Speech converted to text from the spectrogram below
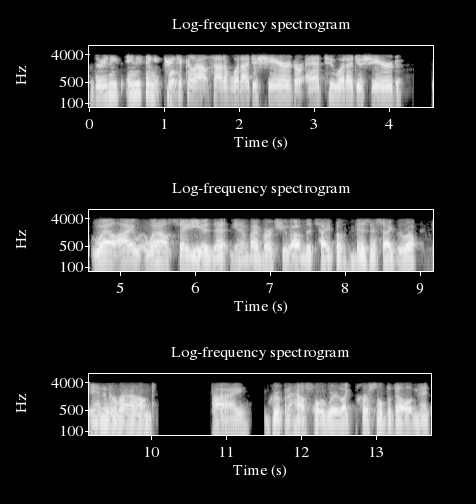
Is there any anything particular outside of what I just shared, or add to what I just shared? Well, I what I'll say to you is that you know by virtue of the type of business I grew up in and around, I grew up in a household where like personal development,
